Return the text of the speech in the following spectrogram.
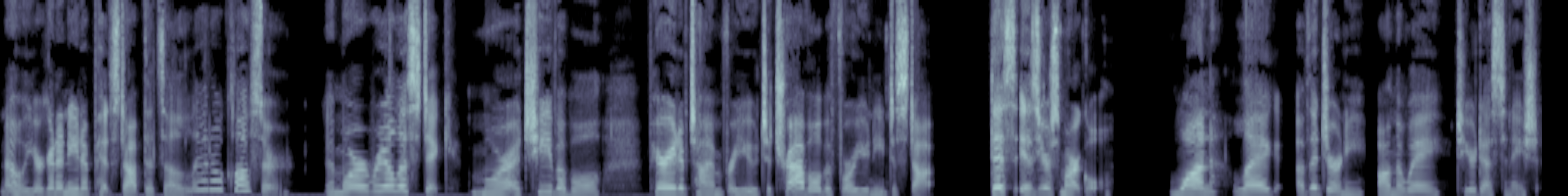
No, you're going to need a pit stop that's a little closer, a more realistic, more achievable period of time for you to travel before you need to stop. This is your SMART goal one leg of the journey on the way to your destination.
